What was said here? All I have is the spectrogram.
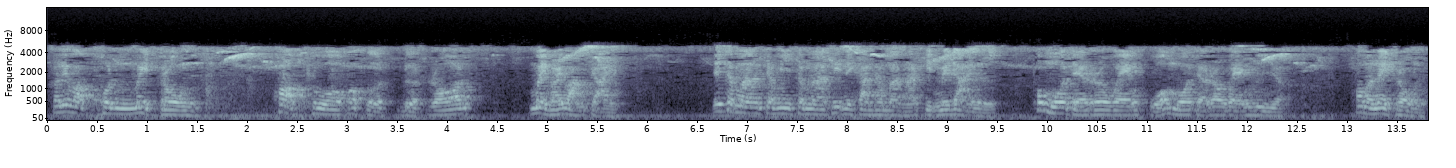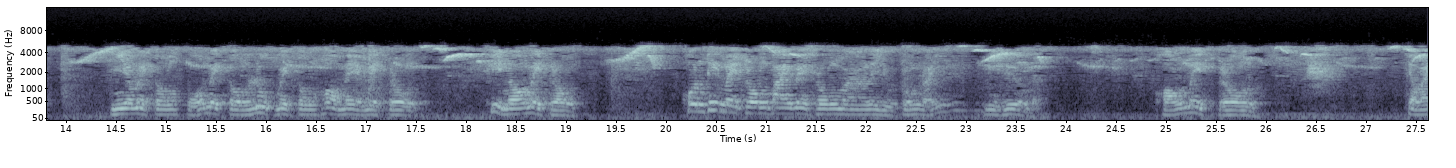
เขาเรียกว่าคนไม่ตรง ครอบครัวก็เกิดเดือดร้อน ไม่ไว้วางใจนี่จะมาจะมีสมาธิในการทำมาหากินไม่ได้เลยเพราะมัวแต่ระแวงผัวมัวแต่ระแวงเมียเพราะมันไม่ตรง เมียไม่ตรงผัวไม่ตรง ลูกไม่ตรง พ่อแม่ไม่ตรง พี่น้องไม่ตรง คนที่ไม่ตรงไปไม่ตรงมาเนี่ยอยู่ตรงไหน มีเรื่องนะของไม่ตรง จะไว้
